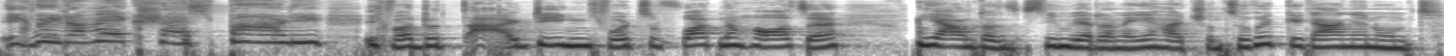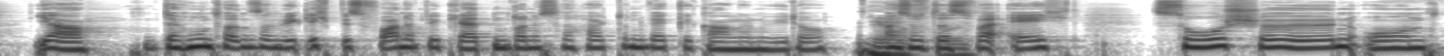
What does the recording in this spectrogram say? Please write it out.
Ich will da weg, scheiß Bali. Ich war total ding, ich wollte sofort nach Hause. Ja, und dann sind wir dann eh halt schon zurückgegangen und ja, der Hund hat uns dann wirklich bis vorne begleitet und dann ist er halt dann weggegangen wieder. Ja, also das war echt so schön und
